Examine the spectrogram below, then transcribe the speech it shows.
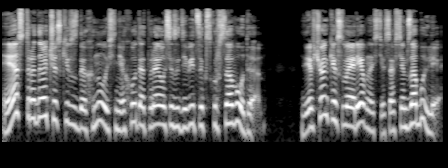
Я страдальчески вздохнул и с неохотой отправился за девицей экскурсоводом. Девчонки в своей ревности совсем забыли.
